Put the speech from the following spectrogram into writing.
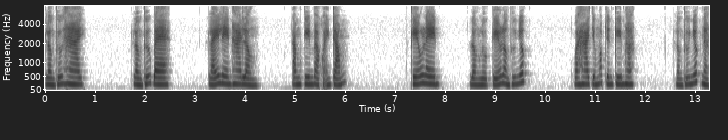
Lần thứ hai. Lần thứ ba. Lấy lên hai lần. Đâm kim vào khoảng trống. Kéo lên lần lượt kéo lần thứ nhất. Qua hai chân móc trên kim ha. Lần thứ nhất nè.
